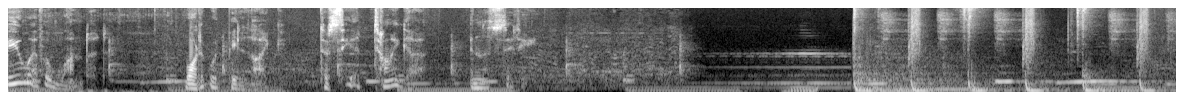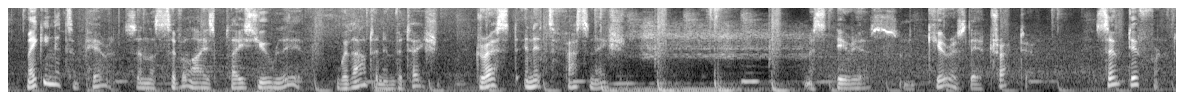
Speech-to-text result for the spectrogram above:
you ever wondered what it would be like to see a tiger in the city? Making its appearance in the civilized place you live without an invitation, dressed in its fascination. Mysterious and curiously attractive, so different,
